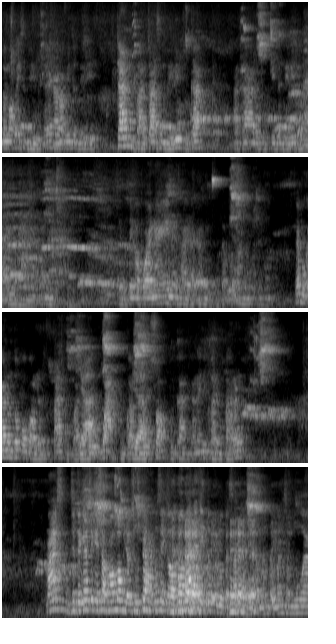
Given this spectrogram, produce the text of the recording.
nemoknya sendiri. Saya ngalamin sendiri dan baca sendiri juga ada bukti sendiri dari yang ngomong kan. Yang penting apa enak ini saya kan. Bukan orang saya bukan untuk popularitas, bukan Ya. wah, bukan Ya. sok, bukan karena ini bareng-bareng. Mas, jenengan sing iso ngomong ya sudah aku sing ngomong karena itu perlu kesan dari teman-teman semua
